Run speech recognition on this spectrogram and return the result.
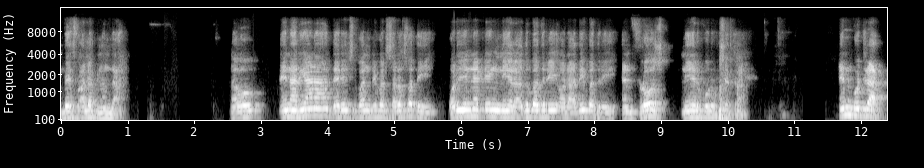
with Alaknanda. Now in Haryana, there is one river Saraswati originating near Adubadri or Adibadri and flows near Kurukshetra. In Gujarat,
